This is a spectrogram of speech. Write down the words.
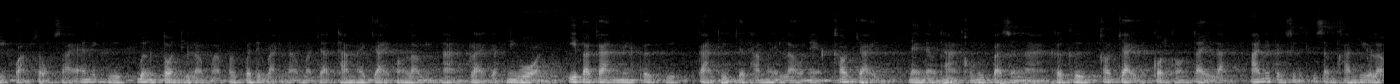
มีความสงสัย อันนี้คือเบื้องต้นที่เรามาปฏิบัติแล้วมันจะทำให้ใจของเราห่างไกลจากนิวรณ์อีกประการหนึงก็คือการที่จะทำให้เราเนี่ยเข้าใจในแนวทางของวิปัสสนา ก็คือเข้าใจกฎของไตรลักษณ์อันนี้เป็นสิ่งที่สำคัญที่เรา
